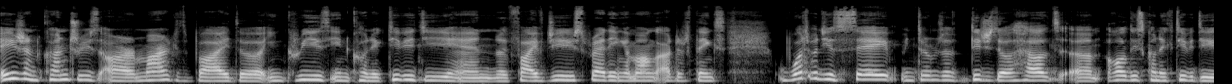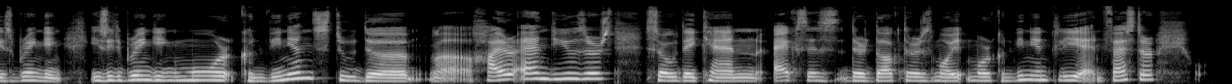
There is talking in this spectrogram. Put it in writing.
Asian countries are marked by the increase in connectivity and 5G spreading, among other things. What would you say in terms of digital health? Um, all this connectivity is bringing. Is it bringing more convenience to the uh, higher end users, so they can access their doctors more more conveniently and faster,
